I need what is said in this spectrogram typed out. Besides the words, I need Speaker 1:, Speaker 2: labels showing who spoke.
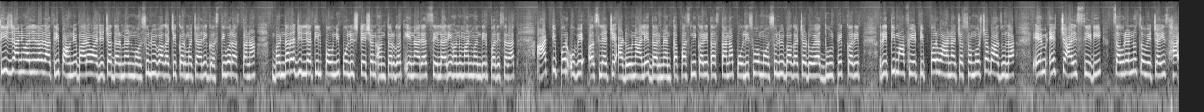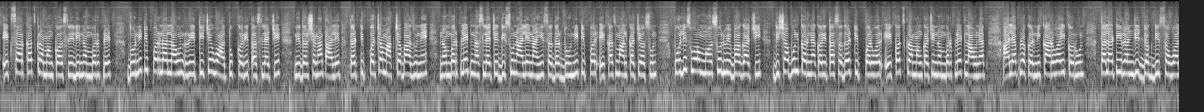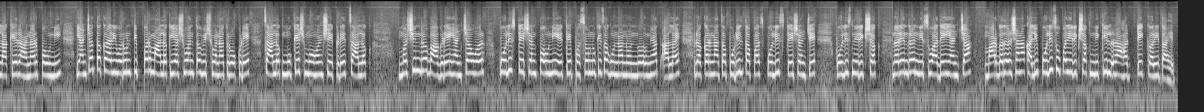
Speaker 1: तीस जानेवारीला रात्री पावणे बारा वाजेच्या दरम्यान महसूल विभागाचे कर्मचारी गस्तीवर असताना भंडारा जिल्ह्यातील पवनी पोलीस स्टेशन अंतर्गत येणाऱ्या सेलारी हनुमान मंदिर परिसरात आठ टिप्पर उभे असल्याचे आढळून आले. दरम्यान तपासणी करीत असताना पोलीस व महसूल विभागाच्या डोळ्यात धूळफेक करीत रेती माफिये टिप्पर वाहनाच्या समोरच्या बाजूला एम एच चाळीस सी डी चौऱ्याण्णव चव्वेचाळीस हा एकसारखाच क्रमांक असलेली नंबर प्लेट दोन्ही टिप्परला लावून रेतीचे वाहतूक करीत असल्याचे निदर्शन निदर्शनात आले तर टिप्परच्या मागच्या बाजूने नंबर प्लेट नसल्याचे दिसून आले नाही. सदर दोन्ही टिप्पर एकाच मालकाचे असून पोलीस व महसूल विभागाची दिशाभूल करण्याकरिता सदर टिप्परवर एकच क्रमांकाची नंबर प्लेट लावण्यात आल्याप्रकरणी कारवाई करून तलाठी रणजित जगदीश सव्वा लाखे राहणार पवनी यांच्या तक्रारीवरून टिप्पर मालक यशवंत विश्वनाथ रोकडे चालक मुकेश मोहन शेकडे चालक मशिंद्र बागडे यांच्यावर पोलीस स्टेशन पवनी येथे फसवणुकीचा गुन्हा नोंदवण्यात आलाय. प्रकरणाचा पुढील तपास पोलीस स्टेशनचे पोलीस निरीक्षक नरेंद्र निस्वादे यांच्या मार्गदर्शनाखाली पोलीस उपनिरीक्षक निखिल रहाटे करीत आहेत.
